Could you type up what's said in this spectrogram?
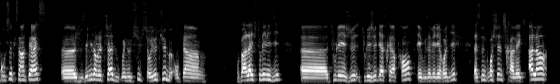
pour ceux que ça intéresse, je vous ai mis dans le chat, vous pouvez nous suivre sur YouTube. On fait un, on fait un live tous les midis, tous, les tous les jeudis à 13h30 et vous avez les rediffs. La semaine prochaine, je serai avec Alain,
